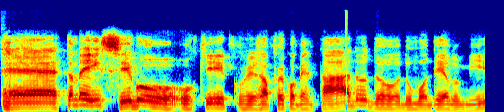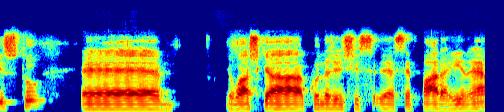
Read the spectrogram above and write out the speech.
É, também sigo o que já foi comentado do, do modelo misto. É, eu acho que a, quando a gente é, separa aí, né,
